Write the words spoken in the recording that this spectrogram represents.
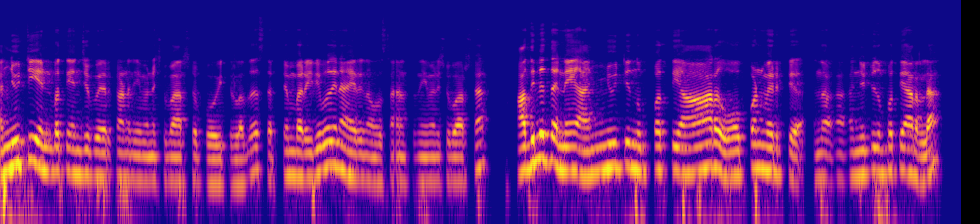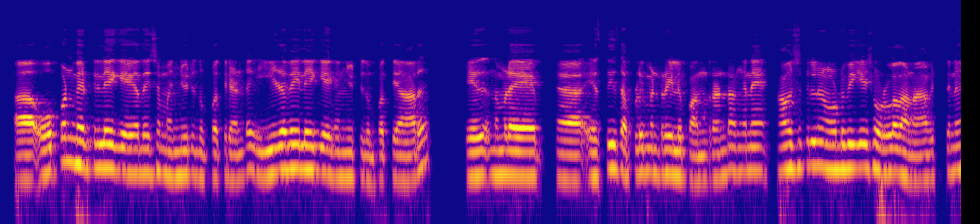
അഞ്ഞൂറ്റി എൺപത്തി അഞ്ച് പേർക്കാണ് നിയമന ശുപാർശ പോയിട്ടുള്ളത്. സെപ്റ്റംബർ ഇരുപതിനായിരുന്നു അവസാനത്തെ നിയമന ശുപാർശ അതിൽ തന്നെ അഞ്ഞൂറ്റി മുപ്പത്തി ആറ് ഓപ്പൺ മെറിറ്റ് അഞ്ഞൂറ്റി മുപ്പത്തി ആറല്ല ഓപ്പൺ മെറിറ്റിലേക്ക് ഏകദേശം അഞ്ഞൂറ്റി മുപ്പത്തിരണ്ട് ഈഴവയിലേക്ക് അഞ്ഞൂറ്റി മുപ്പത്തി ആറ് നമ്മുടെ എസ് സി സപ്ലിമെന്ററിയിൽ പന്ത്രണ്ട്. അങ്ങനെ ആവശ്യത്തിൽ നോട്ടിഫിക്കേഷൻ ഉള്ളതാണ്. ആവശ്യത്തിന്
